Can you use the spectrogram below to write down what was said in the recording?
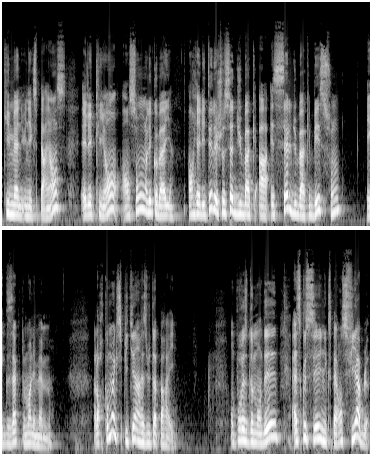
qui mène une expérience et les clients en sont les cobayes. En réalité, les chaussettes du bac A et celles du bac B sont exactement les mêmes. Alors comment expliquer un résultat pareil? On pourrait se demander, est-ce que c'est une expérience fiable?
